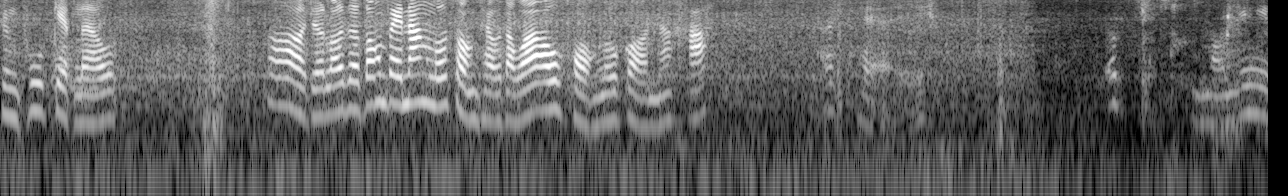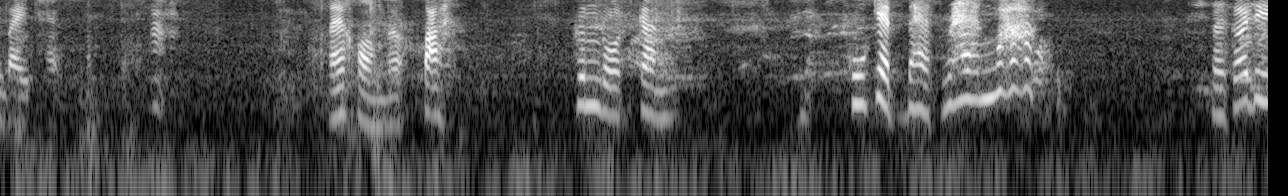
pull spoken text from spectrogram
ถึงภูเก็ตแล้วก็เดี๋ยวเราจะต้องไปนั่งรถสองแถวแต่ว่าเอาของเราก่อนนะคะโอเคอึ๊บเราไม่มีใบแท็กได้ของแล้วไปขึ้นรถกันภูเก็ตแดดแรงมาก แต่ก็ดี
